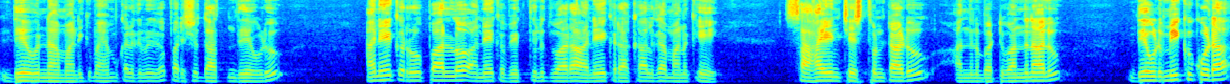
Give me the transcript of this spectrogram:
దేవుని నామానికి మహిమ కలిగినగా పరిశుద్ధాత్మ దేవుడు అనేక రూపాల్లో అనేక వ్యక్తుల ద్వారా అనేక రకాలుగా మనకి సహాయం చేస్తుంటాడు. అందుని బట్టి వందనాలు. దేవుడు మీకు కూడా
